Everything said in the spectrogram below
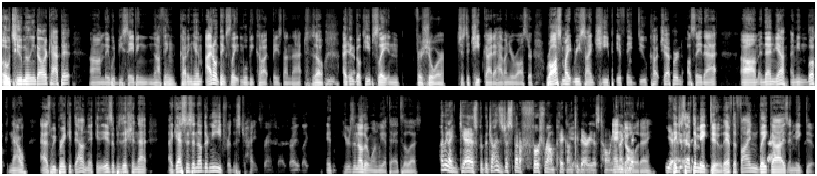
oh two million dollar cap hit. Um, they would be saving nothing cutting him. I don't think Slayton will be cut based on that. So mm, I yeah. think they'll keep Slayton for sure. Just a cheap guy to have on your roster. Ross might resign cheap if they do cut Shepard. I'll say that. Um, and then yeah, I mean, look now as we break it down, Nick, it is a position that I guess is another need for this Giants franchise, right? Like it here's another one we have to add to the list. I mean, I guess, but the Giants just spent a first round pick on yeah. Kadarius Toney and, and Golladay. Yeah, they just have to make do. They have to find late guys and make do.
